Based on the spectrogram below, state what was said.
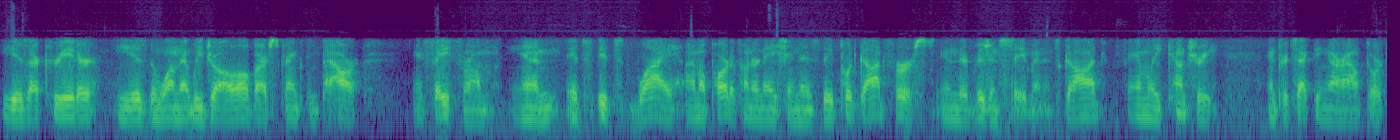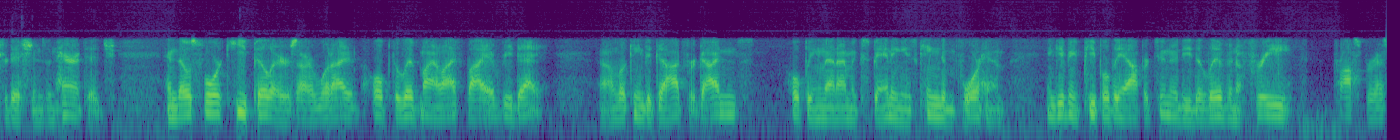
He is our creator. He is the one that we draw all of our strength and power and faith from. And it's it's why I'm a part of Hunter Nation is they put God first in their vision statement. It's God, family, country, and protecting our outdoor traditions and heritage. And those four key pillars are what I hope to live my life by every day. Uh, looking to God for guidance, hoping that I'm expanding His kingdom for Him, and giving people the opportunity to live in a free, prosperous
